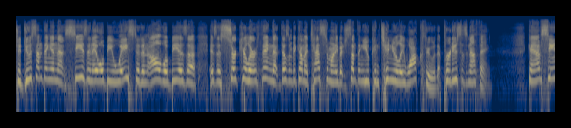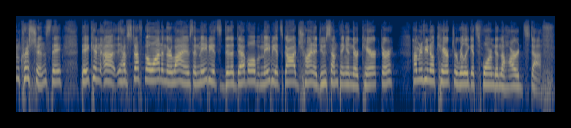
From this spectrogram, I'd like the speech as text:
to do something in that season, it will be wasted and all will be as a, as a circular thing that doesn't become a testimony, but something you continually walk through that produces nothing. Okay, I've seen Christians, they, they can uh, have stuff go on in their lives, and maybe it's the devil, but maybe it's God trying to do something in their character. How many of you know character really gets formed in the hard stuff?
